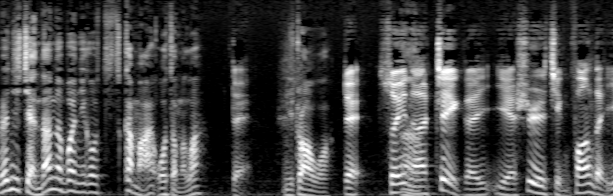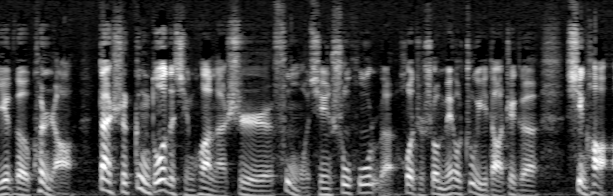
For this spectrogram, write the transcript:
人家简单的问你给我干嘛？我怎么了？对，你抓我。对，所以呢，这个也是警方的一个困扰。但是更多的情况呢，是父母亲疏忽了，或者说没有注意到这个信号，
